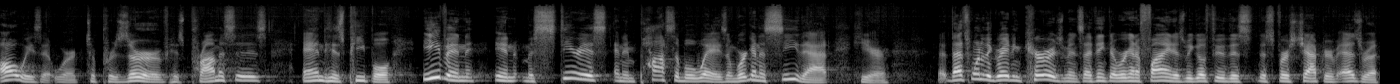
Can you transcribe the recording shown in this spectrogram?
always at work to preserve his promises and his people, even in mysterious and impossible ways. And we're going to see that here. That's one of the great encouragements I think that we're going to find as we go through this, this first chapter of Ezra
